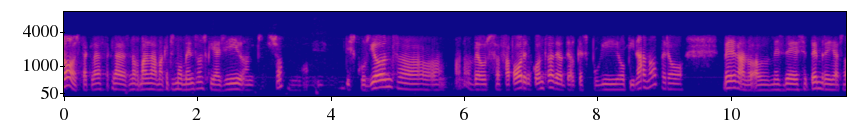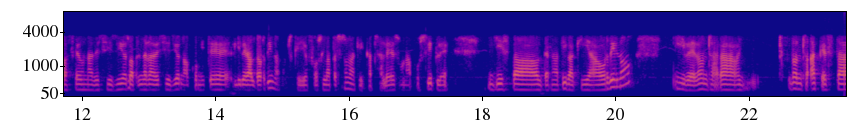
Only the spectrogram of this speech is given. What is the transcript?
No, està clar, està clar. És normal en aquests moments doncs, que hi hagi doncs, això, discussions, eh, bueno, veus a favor, en contra del, del que es pugui opinar, no? però bé, al, al mes de setembre ja es va fer una decisió, es va prendre una decisió en el Comitè Liberal d'Ordino, doncs, que jo fos la persona que encapçalés una possible llista alternativa aquí a Ordino, i bé, doncs ara doncs, aquesta,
